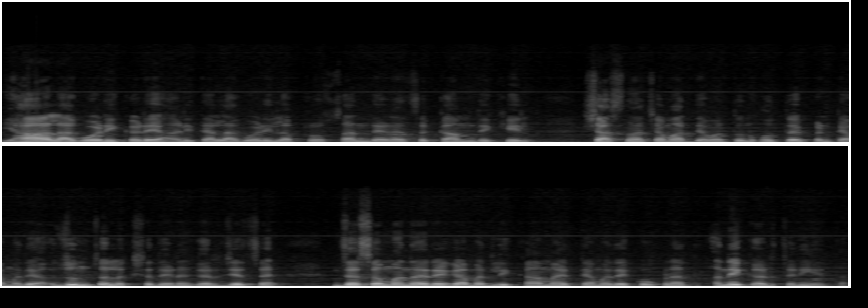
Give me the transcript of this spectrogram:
ह्या लागवडीकडे आणि त्या लागवडीला प्रोत्साहन देण्याचं काम देखील शासनाच्या माध्यमातून होतं आहे पण त्यामध्ये अजूनचं लक्ष देणं गरजेचं आहे. जसं मनरेगामधली कामं आहेत त्यामध्ये कोकणात अनेक अडचणी येतात.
